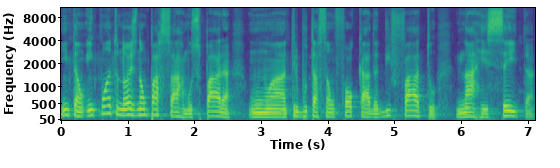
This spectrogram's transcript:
Então, enquanto nós não passarmos para uma tributação focada de fato na receita,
